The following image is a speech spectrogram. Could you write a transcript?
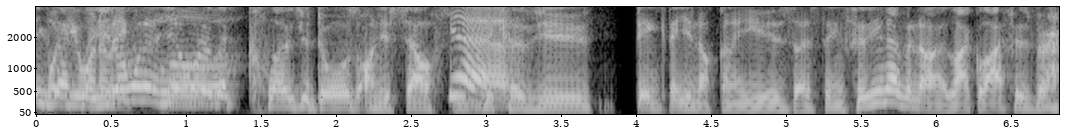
exactly what you want to don't wanna, you don't want to like close your doors on yourself Yeah. because you think that you're not going to use those things because you never know. Like life is very,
